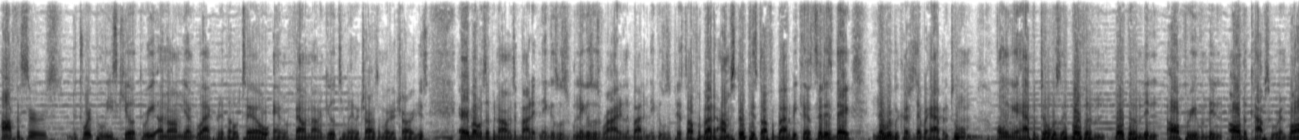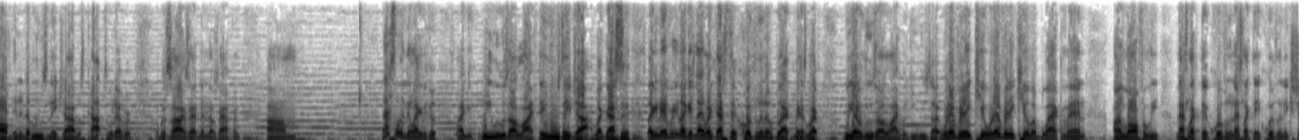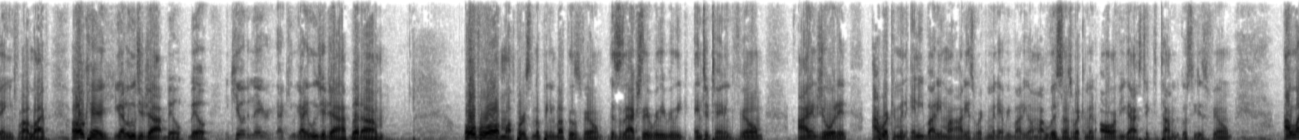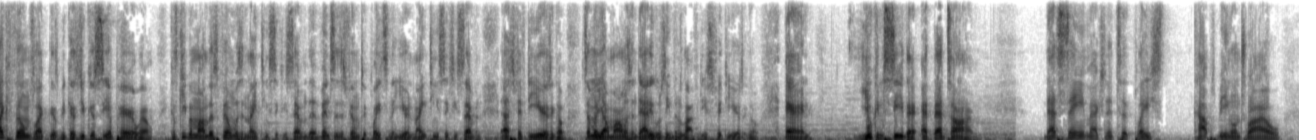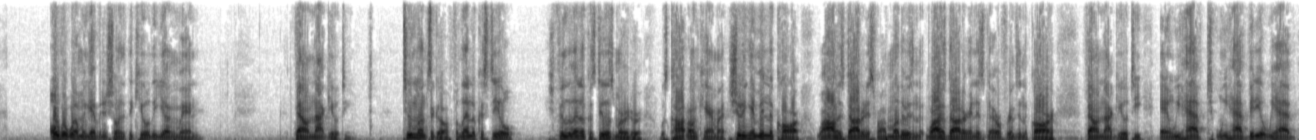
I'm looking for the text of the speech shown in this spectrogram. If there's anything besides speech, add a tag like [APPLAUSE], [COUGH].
Officers, Detroit police killed three unarmed young black men at the hotel and were found not guilty when they were charged with murder charges. Everybody was up in arms about it. Niggas was niggas was rioting about it. Niggas was pissed off about it. I'm still pissed off about it because to this day, no repercussions ever happened to them. Only thing that happened to them was that both of them, both of them didn't, all three of them didn't, all the cops who were involved ended up losing their job as cops, whatever. Besides that, nothing else happened. Um, that's the only thing like like we lose our life, they lose their job. Like that's the, like in every like like like that's the equivalent of a black man's life. We got to lose our life, or you lose our whatever they kill, whatever they kill a black man unlawfully. That's like the equivalent. That's like the equivalent exchange for our life. Okay, you got to lose your job, Bill. Bill, you killed the nigger. You got to lose your job. But um, overall, my personal opinion about this film, this is actually a really really entertaining film. I enjoyed it. I recommend anybody in my audience, recommend everybody on my listeners, recommend all of you guys take the time to go see this film. I like films like this because you can see a parallel. Because keep in mind, this film was in 1967. The events of this film took place in the year 1967. That's 50 years ago. Some of y'all mamas and daddies wasn't even alive 50, 50 years ago. And you can see that at that time, that same action that took place, cops being on trial, overwhelming evidence showing that they killed the young man, found not guilty. Two months ago, Philando Castile, Philando Castile's murderer was caught on camera shooting him in the car while his daughter and his mother is in the, while his daughter and his girlfriend's in the car, found not guilty. And we have we have video we have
